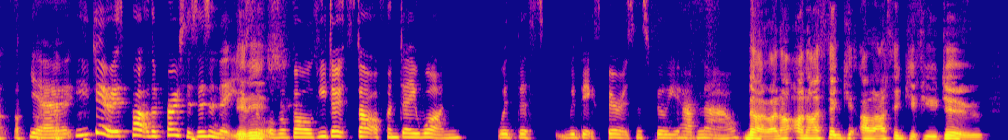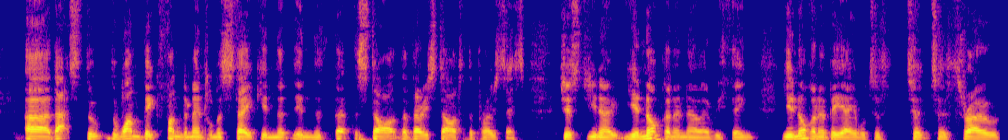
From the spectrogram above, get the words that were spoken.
yeah, you do. It's part of the process, isn't it? You it sort is. of evolve. You don't start off on day one with this with the experience and skill you have now. No, and I, and I think and I think if you do, uh, that's the the one big fundamental mistake in the in the at the start the very start of the process. Just you know, you're not going to know everything. You're not going to be able to to to throw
